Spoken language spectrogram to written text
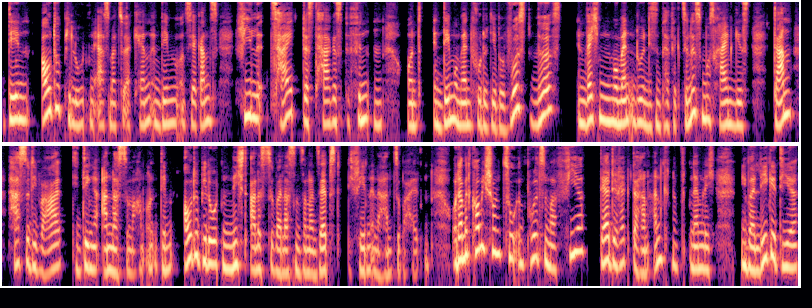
den Autopiloten erstmal zu erkennen, in dem wir uns ja ganz viel Zeit des Tages befinden. Und in dem Moment, wo du dir bewusst wirst, in welchen Momenten du in diesen Perfektionismus reingehst, dann hast du die Wahl, die Dinge anders zu machen und dem Autopiloten nicht alles zu überlassen, sondern selbst die Fäden in der Hand zu behalten. Und damit komme ich schon zu Impuls Nummer vier, der direkt daran anknüpft, nämlich überlege dir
